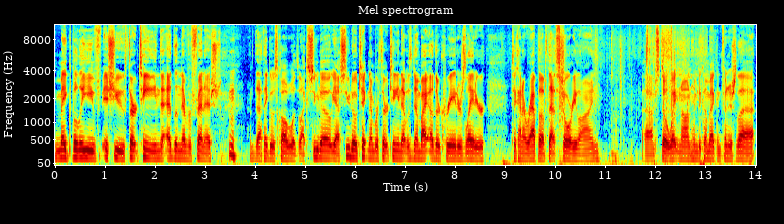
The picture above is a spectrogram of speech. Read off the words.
make believe issue 13 that Edlund never finished. I think it was called was like pseudo yeah pseudo tick number 13 that was done by other creators later to kind of wrap up that storyline. Uh, I'm still waiting on him to come back and finish that.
